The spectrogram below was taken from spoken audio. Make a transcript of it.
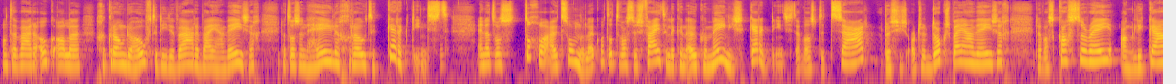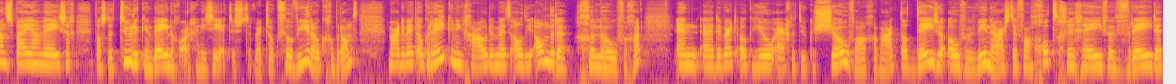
Want daar waren ook alle gekroonde hoofden die er waren bij aanwezig. Dat was een hele grote kerkdienst. En dat was toch wel uitzonderlijk, want dat was dus feitelijk een ecumenische kerkdienst. Daar was de tsaar, Russisch-orthodox, bij aanwezig. Daar was Castlereagh, Anglikaans, bij aanwezig. Dat was natuurlijk in Wenen georganiseerd, dus er werd ook veel wierook gebrand. Maar er werd ook rekening gehouden met al die andere gelovigen. En uh, er werd ook heel erg natuurlijk een show van gemaakt dat deze overwinnaars de van God gegeven vrede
